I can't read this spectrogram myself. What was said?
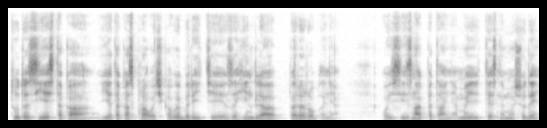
Тут ось є така, є така справочка. Виберіть загін для перероблення. Ось і знак питання. Ми тиснемо сюди.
